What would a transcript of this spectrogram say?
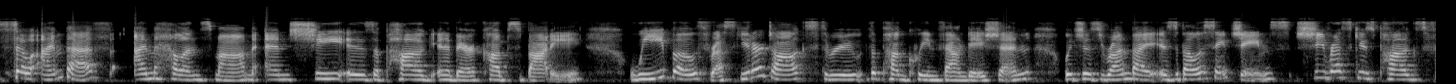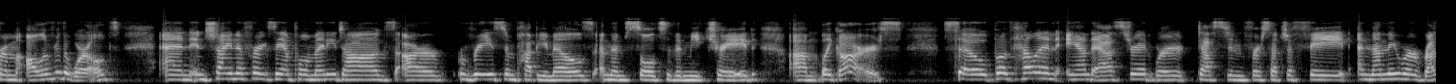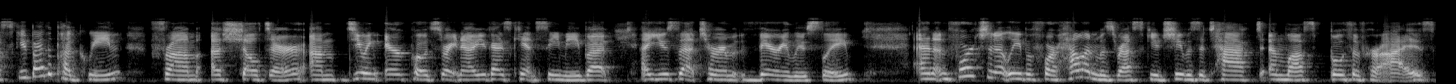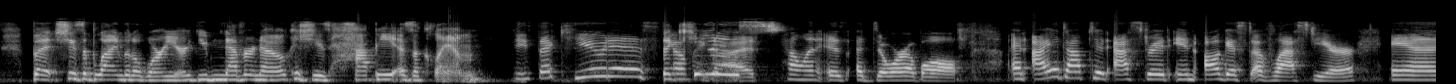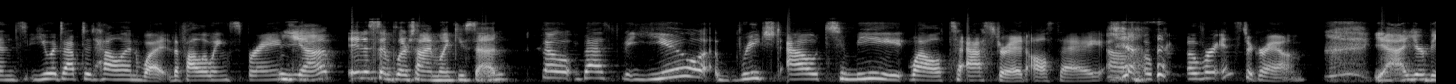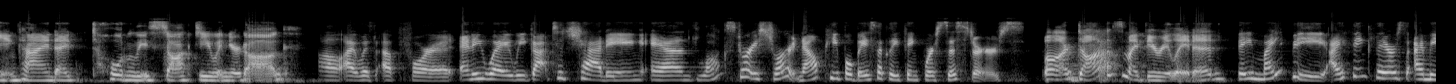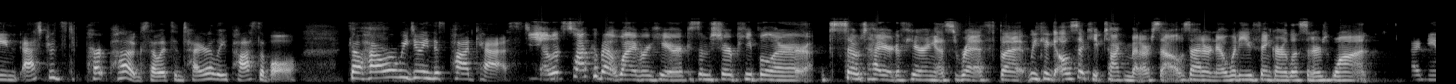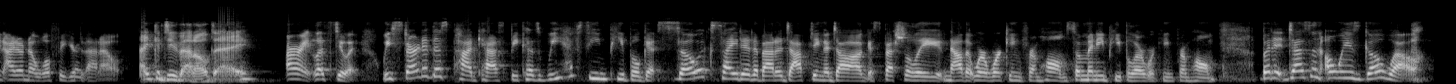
So I'm Beth. I'm Helen's mom, and she is a pug in a bear cub's body. We both rescued our dogs through the Pug Queen Foundation, which is run by Isabella St. James. She rescues pugs from all over the world. And in China, for example, many dogs are raised in puppy mills and then sold to the meat trade, um, like ours. So both Helen and Astrid were destined for such a fate, and then they were rescued by the Pug Queen from a shelter. I'm doing air quotes right now. You guys can't see me, but I use that term very loosely. And unfortunately, before Helen was rescued, she was attacked and lost both of her eyes. But she's a blind little warrior. You never know because she's happy as a clam. She's the cutest. The oh cutest. Helen is adorable. And I adopted Astrid in August of last year, and you adopted Helen what the following spring? Yep, in a simpler time, like you said. So, Beth, you reached out to me, well, to Astrid, I'll say, um, Yeah. over, over Instagram. Yeah, you're being kind. I totally stalked you and your dog. Oh, I was up for it. Anyway, we got to chatting, and long story short, now people basically think we're sisters. Well, our dogs might be related. They might be. I think there's, I mean, Astrid's part pug, so it's entirely possible. So, how are we doing this podcast? Yeah, let's talk about why we're here because I'm sure people are so tired of hearing us riff, but we could also keep talking about ourselves. I don't know. What do you think our listeners want? I mean, I don't know. We'll figure that out. I could do that all day. All right, let's do it. We started this podcast because we have seen people get so excited about adopting a dog, especially now that we're working from home. So many people are working from home, but it doesn't always go well.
